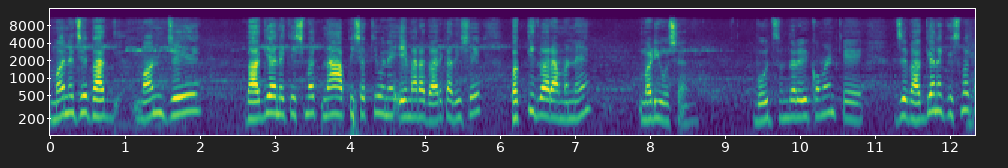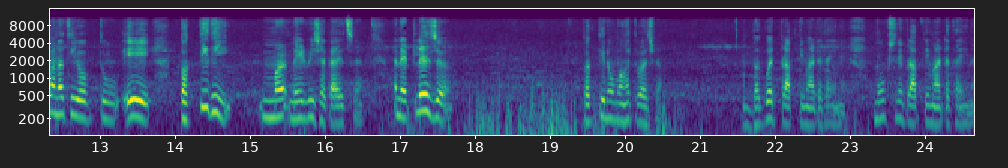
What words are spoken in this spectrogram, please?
મન જે ભાગ્ય, મન જે ભાગ્ય અને કિસ્મત ના આપી શક્યું ને એ મારા દ્વારકાધીશે. ભક્તિ દ્વારા મને મળ્યું છે. બહુ જ સુંદર એવી કોમેન્ટ કે જે ભાગ્યને કિસ્મતમાં નથી ઓપતું એ ભક્તિથી મેળવી શકાય છે. અને એટલે જ ભક્તિનું મહત્ત્વ છે. ભગવત પ્રાપ્તિ માટે થઈને, મોક્ષની પ્રાપ્તિ માટે થઈને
